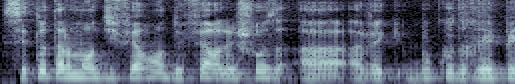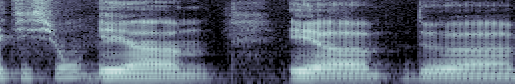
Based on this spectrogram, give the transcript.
c'est totalement différent de faire les choses avec beaucoup de répétition et, euh, et euh, de euh,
